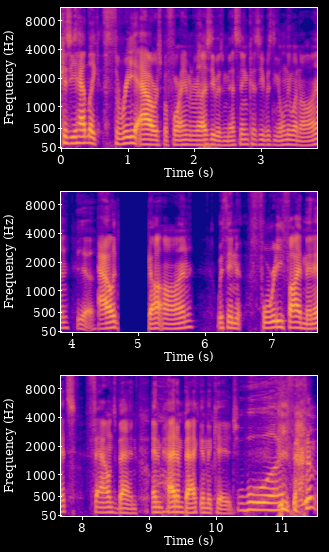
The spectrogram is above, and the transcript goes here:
Because he had like three hours before anyone realized he was missing because he was the only one on. Yeah. Alex got on within 45 minutes, found Ben, and had him back in the cage. What? He found him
